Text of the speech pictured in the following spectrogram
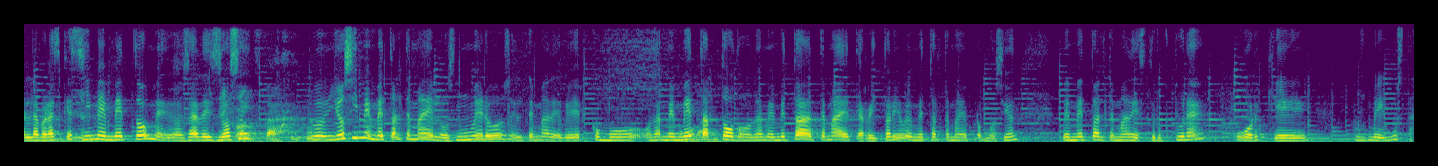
La verdad es que sí me meto, o sea, yo, soy, yo sí me meto al tema de los números, el tema de ver cómo, o sea, me meto a todo, o sea, me meto al tema de territorio, me meto al tema de promoción, me meto al tema de estructura, porque pues me gusta.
